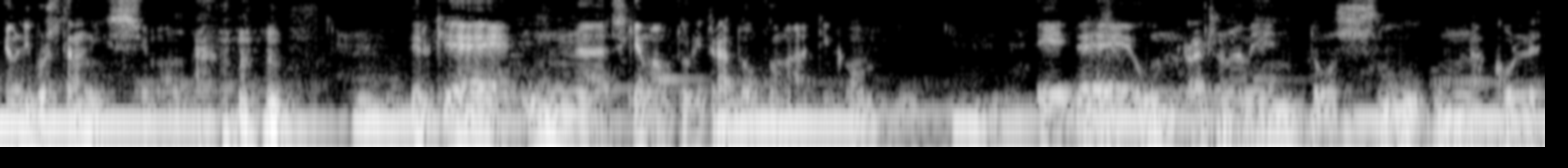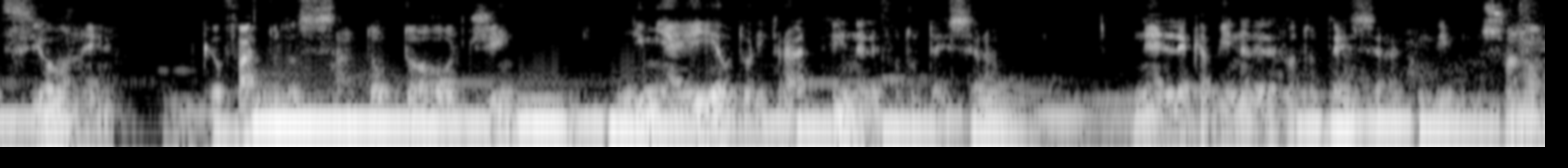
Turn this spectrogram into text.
è un libro stranissimo, perché un, si chiama Autoritratto automatico ed è un ragionamento su una collezione che ho fatto dal 68 a oggi di miei autoritratti nelle fototessera, nelle cabine delle fototessera, quindi sono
